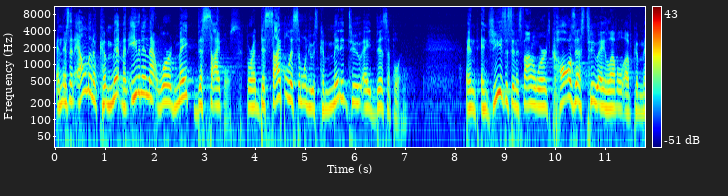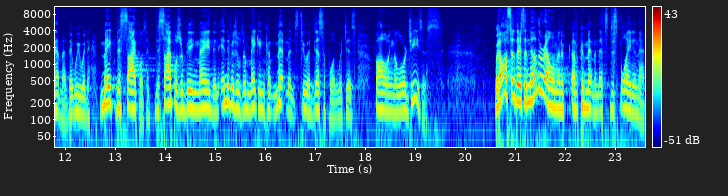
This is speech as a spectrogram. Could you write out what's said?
And there's an element of commitment, even in that word, make disciples. For a disciple is someone who is committed to a discipline. And, and Jesus, in his final words, calls us to a level of commitment that we would make disciples. If disciples are being made, then individuals are making commitments to a discipline, which is following the Lord Jesus. But also, there's another element of, of, commitment that's displayed in that.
